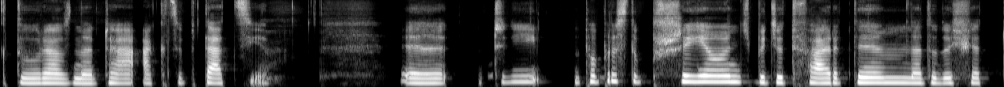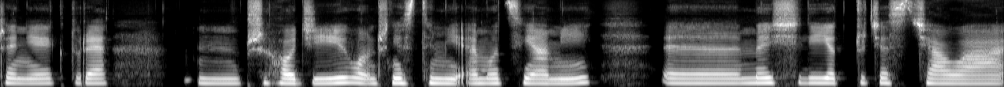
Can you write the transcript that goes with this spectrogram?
która oznacza akceptację. Czyli po prostu przyjąć, być otwartym na to doświadczenie, które, przychodzi łącznie z tymi emocjami, y, myśli, odczucia z ciała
